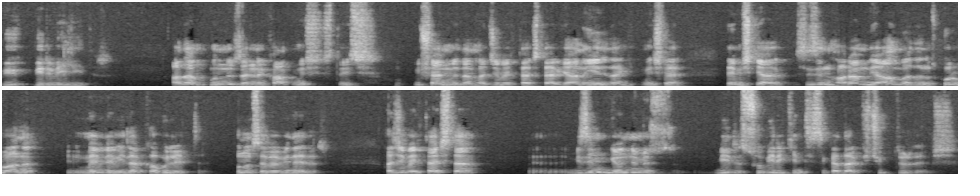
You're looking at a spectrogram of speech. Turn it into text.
büyük bir velidir. Adam bunun üzerine kalkmış işte hiç üşenmeden Hacı Bektaş dergahına yeniden gitmiş ve demiş ki ya sizin haram diye almadığınız kurbanı Mevleviler kabul etti. Bunun sebebi nedir? Hacı Bektaş da bizim gönlümüz bir su birikintisi kadar küçüktür demiş.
